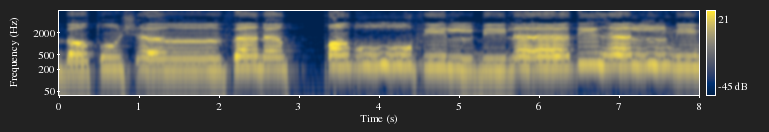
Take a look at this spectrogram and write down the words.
بطشا فنقبوا في البلاد هل من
